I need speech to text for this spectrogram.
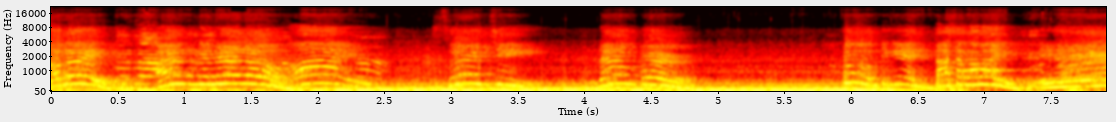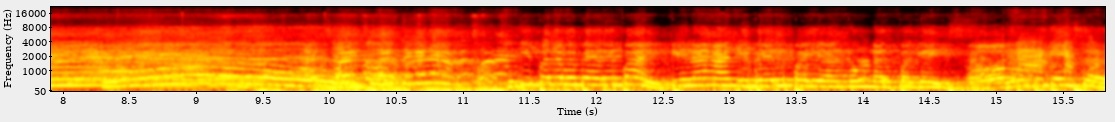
Okay, ang nanalo ay Sergi number 2. Tingin. Taas ang kamay. Eh! At syempre, teka lang, hindi pa na verify Kailangan nung nagpa-gaze. Verification.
